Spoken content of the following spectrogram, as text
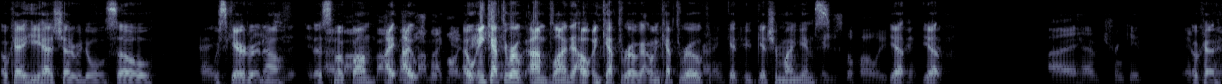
Okay, he has Shadowy Duel. So Okay. we're scared right now. it- That uh, smoke bomb. I, I, bomb, I- I will do incap the rogue. I'm blinded. I'll incap the rogue. I'll incap the rogue. Get, your- get your mind games. Mage is still poly. Yep, yep. I have trinket. Okay.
